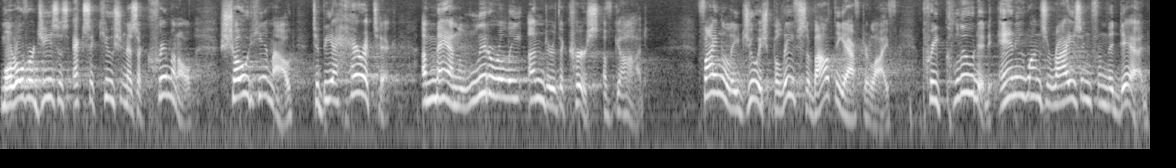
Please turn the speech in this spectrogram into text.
Moreover, Jesus' execution as a criminal showed him out to be a heretic, a man literally under the curse of God. Finally, Jewish beliefs about the afterlife precluded anyone's rising from the dead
